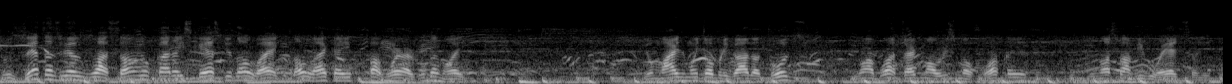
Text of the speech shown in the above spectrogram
200 visualizações e o cara esquece de dar o like. Dá o like aí, por favor, ajuda nós. E o mais, muito obrigado a todos. E uma boa tarde, Maurício Malfoca e, e nosso amigo Edson ali.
